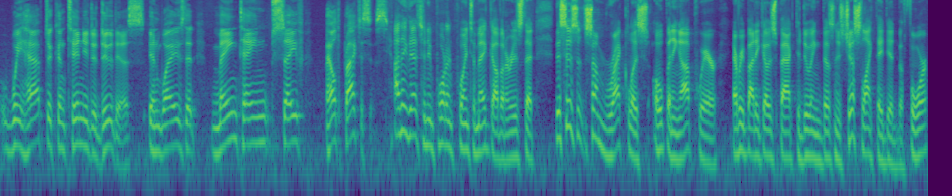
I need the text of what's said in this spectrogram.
we have to continue to do this in ways that maintain safe health practices. I think that's an important point to make, Governor, is that this isn't some reckless opening up where everybody goes back to doing business just like they did before.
